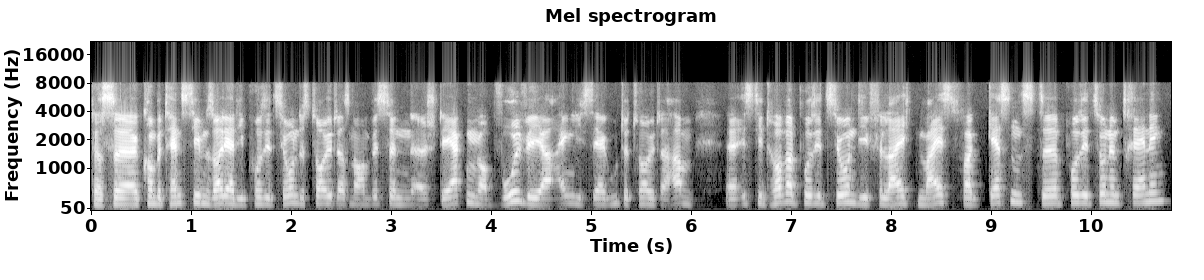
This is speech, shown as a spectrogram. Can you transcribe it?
Das äh, Kompetenzteam soll ja die Position des Torhüters noch ein bisschen äh, stärken, obwohl wir ja eigentlich sehr gute Torhüter haben. Äh, ist die Torwartposition die vielleicht meist vergessenste Position im Training?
